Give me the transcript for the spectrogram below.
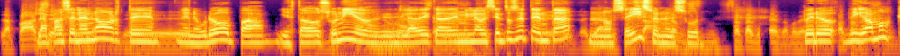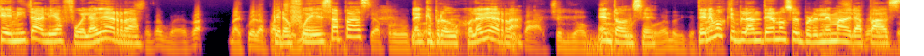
La paz en el norte, en Europa y Estados Unidos desde la década de 1970 no se hizo en el sur. Pero digamos que en Italia fue la guerra. Pero fue esa paz la que produjo la guerra. Entonces, tenemos que plantearnos el problema de la paz.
